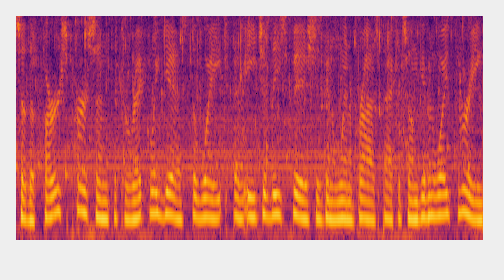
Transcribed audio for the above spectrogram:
So the first person to correctly guess the weight of each of these fish is gonna win a prize package. So I'm giving away three.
